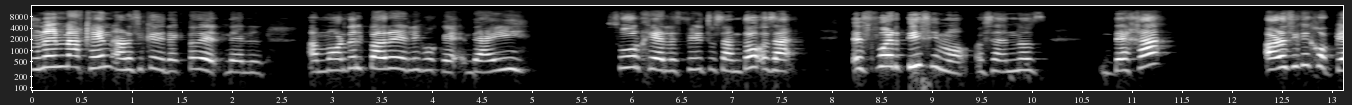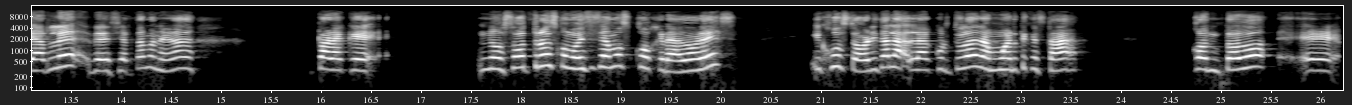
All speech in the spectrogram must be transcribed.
una imagen, ahora sí que directo del amor del Padre y del Hijo, que de ahí surge el Espíritu Santo, o sea, es fuertísimo, o sea, nos deja ahora sí que copiarle de cierta manera para que nosotros, como dices, seamos co-creadores. Y justo ahorita la, cultura de la muerte que está con todo, eh,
